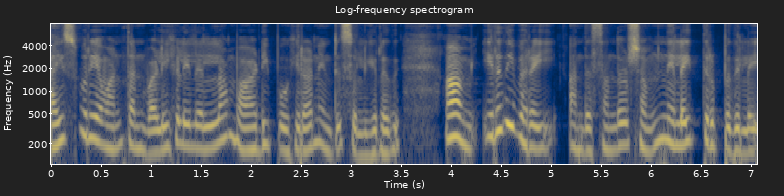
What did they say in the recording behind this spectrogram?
ஐஸ்வர்யவான் தன் வழிகளிலெல்லாம் வாடி போகிறான் என்று சொல்கிறது. ஆம் இறுதி வரை அந்த சந்தோஷம் நிலைத்திருப்பதில்லை.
